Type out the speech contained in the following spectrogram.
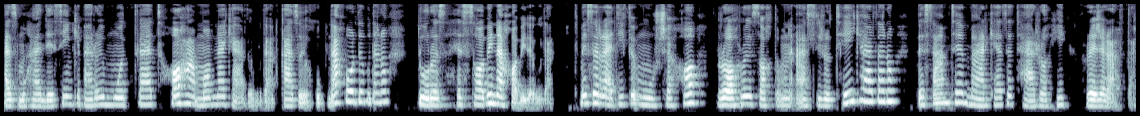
از مهندسین که برای مدت ها حمام نکرده بودند، غذای خوب نخورده بودن و درست حسابی نخوابیده بودند. مثل ردیف مورچه ها راهروی ساختمان اصلی رو طی کردن و به سمت مرکز طراحی رژه رفتن.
